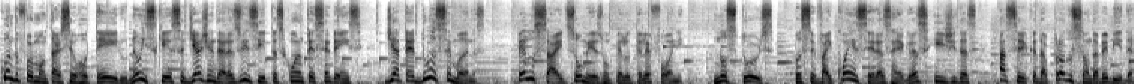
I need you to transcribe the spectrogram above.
Quando for montar seu roteiro, não esqueça de agendar as visitas com antecedência, de até duas semanas, pelos sites ou mesmo pelo telefone. Nos tours, você vai conhecer as regras rígidas acerca da produção da bebida,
